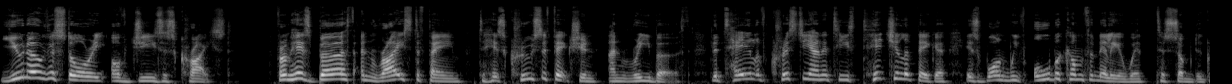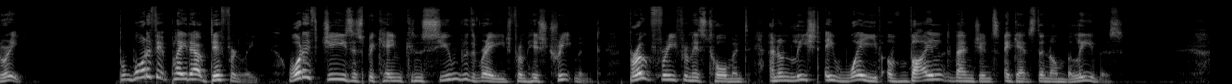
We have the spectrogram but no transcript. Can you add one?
You know the story of Jesus Christ. From his birth and rise to fame to his crucifixion and rebirth, the tale of Christianity's titular figure is one we've all become familiar with to some degree. But what if it played out differently? What if Jesus became consumed with rage from his treatment, broke free from his torment, and unleashed a wave of violent vengeance against the non believers?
